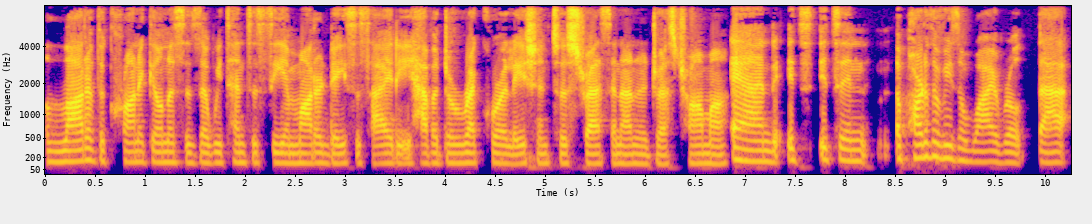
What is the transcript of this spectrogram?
a lot of the chronic illnesses that we tend to see in modern day society have a direct correlation to stress and unaddressed trauma. And it's, it's in a part of the reason why I wrote that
